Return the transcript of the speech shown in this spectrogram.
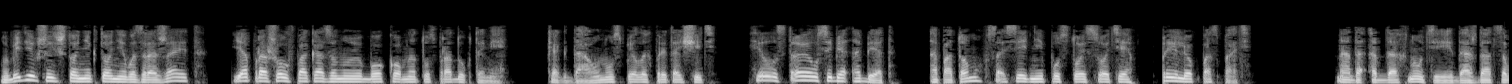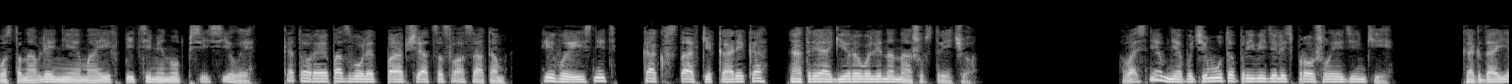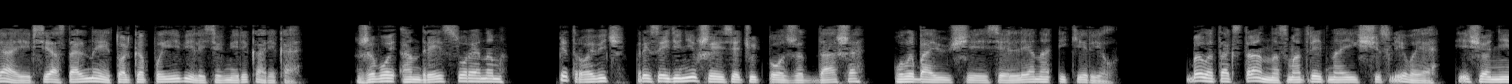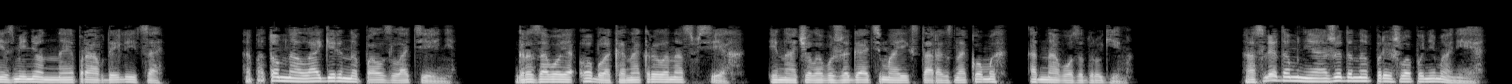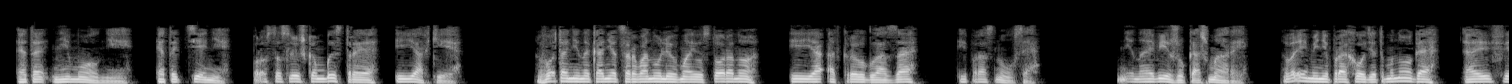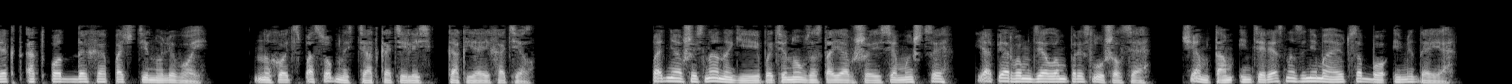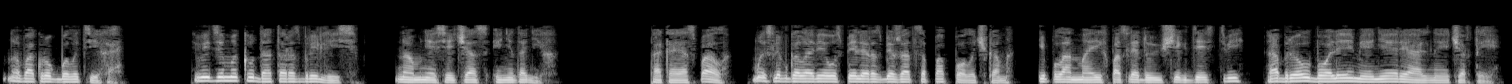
Убедившись, что никто не возражает, я прошел в показанную Бо комнату с продуктами. Когда он успел их притащить? И устроил себе обед, а потом в соседней пустой соте прилег поспать. Надо отдохнуть и дождаться восстановления моих пяти минут пси-силы, которые позволят пообщаться с Лосатом и выяснить, как вставки Карика отреагировали на нашу встречу. Во сне мне почему-то привиделись прошлые деньки, когда я и все остальные только появились в мире Карика. Живой Андрей с Суреном Петрович, присоединившаяся чуть позже Даша, улыбающаяся Лена и Кирилл. Было так странно смотреть на их счастливые, еще не измененные правдой лица. А потом на лагерь наползла тень. Грозовое облако накрыло нас всех и начало выжигать моих старых знакомых одного за другим. А следом неожиданно пришло понимание. Это не молнии, это тени, просто слишком быстрые и яркие. Вот они, наконец, рванули в мою сторону, и я открыл глаза и проснулся. Ненавижу кошмары. Времени проходит много, а эффект от отдыха почти нулевой. Но хоть способности откатились, как я и хотел. Поднявшись на ноги и потянув застоявшиеся мышцы, я первым делом прислушался, чем там интересно занимаются Бо и Медея. Но вокруг было тихо. Видимо, куда-то разбрелись, но мне сейчас и не до них. Пока я спал, мысли в голове успели разбежаться по полочкам, и план моих последующих действий обрел более-менее реальные черты.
